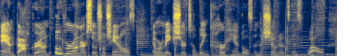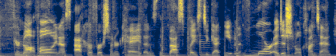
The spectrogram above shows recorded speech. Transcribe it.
and background over on our social channels, and we'll make sure to link her handles in the show notes as well. If you're not following us at her first 100K, that is the best place to get even more additional content.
